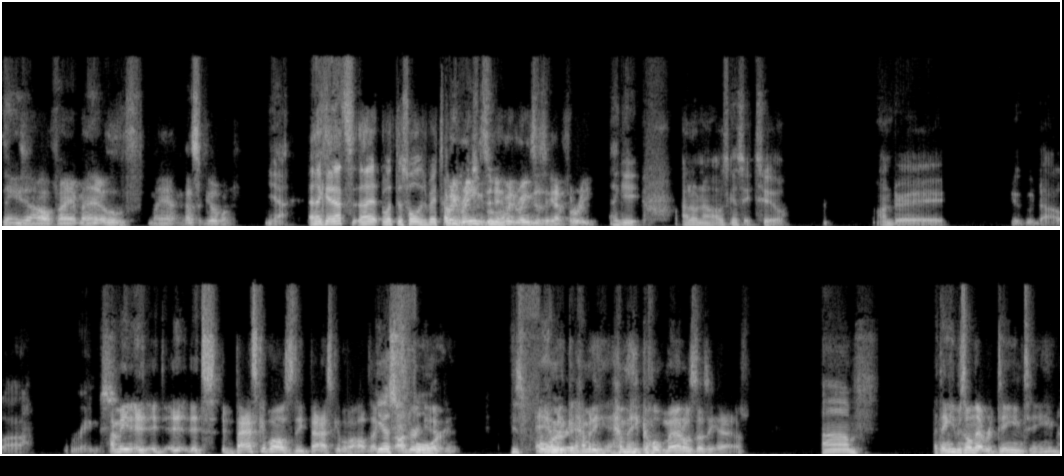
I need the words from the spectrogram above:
think he's in the Hall of Fame, man. Oof, man, that's a good one. Yeah, and like that's uh, what this whole debate. How many rings? How many rings does he have? Three. I think he. I don't know. I was gonna say two. Andre Iguodala rings. I mean, it, it, it, it's basketball's the basketball. Like he has Andre, four. He's four. How many, how many? How many gold medals does he have? Um, I think he was on that Redeem team.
